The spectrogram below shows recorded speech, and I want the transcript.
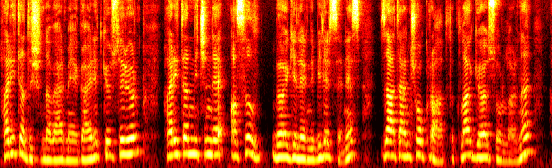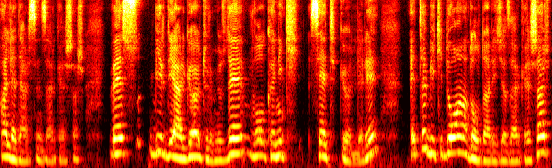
harita dışında vermeye gayret gösteriyorum. Haritanın içinde asıl bölgelerini bilirseniz zaten çok rahatlıkla göl sorularını halledersiniz arkadaşlar. Ve bir diğer göl türümüz de volkanik set gölleri. E tabii ki Doğu Anadolu'da arayacağız arkadaşlar.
